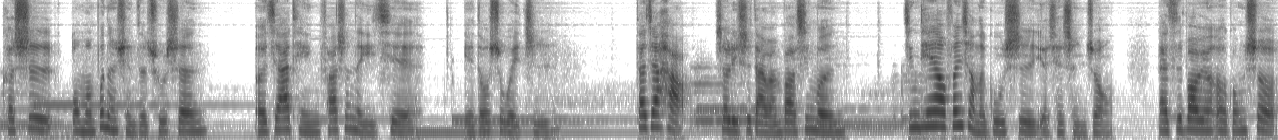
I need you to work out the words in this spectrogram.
可是我们不能选择出生，而家庭发生的一切也都是未知。大家好，这里是逮完报新闻。今天要分享的故事有些沉重，来自抱怨二公社。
